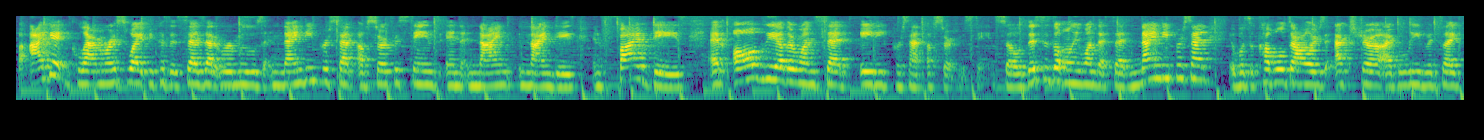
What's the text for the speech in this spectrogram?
but I get glamorous white because it says that it removes 90% of surface stains in nine, nine days, in five days, and all of the other ones said 80% of surface stains. So this is the only one that said 90%. It was a couple dollars extra. I believe it's like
